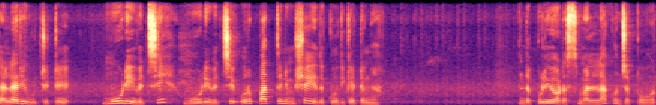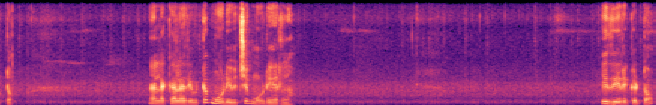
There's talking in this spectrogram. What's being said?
கிளறி விட்டுட்டு மூடி வச்சு மூடி வச்சு ஒரு பத்து நிமிஷம் இது கொதிக்கட்டுங்க. இந்த புளியோட ஸ்மெல்லாம் கொஞ்சம் போகட்டும். நல்லா கிளறி விட்டு மூடி வச்சு மூடிடலாம். இது இருக்கட்டும்.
